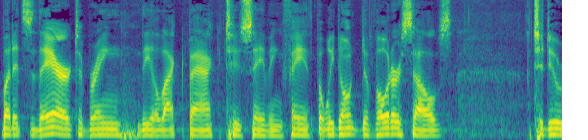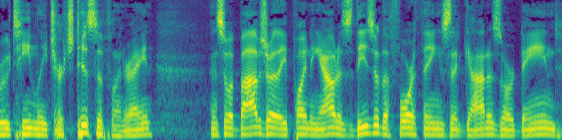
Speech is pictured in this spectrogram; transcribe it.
but it's there to bring the elect back to saving faith. But we don't devote ourselves to do routinely church discipline, right? And so, what Bob's really pointing out is these are the four things that God has ordained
